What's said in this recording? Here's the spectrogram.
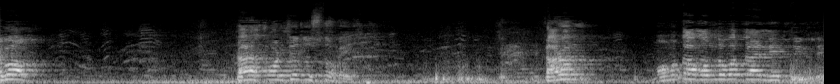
এবং তারা পর্যদস্ত হয়েছে। কারণ মমতা বন্দ্যোপাধ্যায়ের নেতৃত্বে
